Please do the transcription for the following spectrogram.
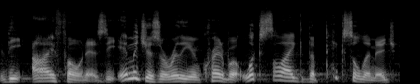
the iPhone is. The images are really incredible. It looks like the Pixel image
